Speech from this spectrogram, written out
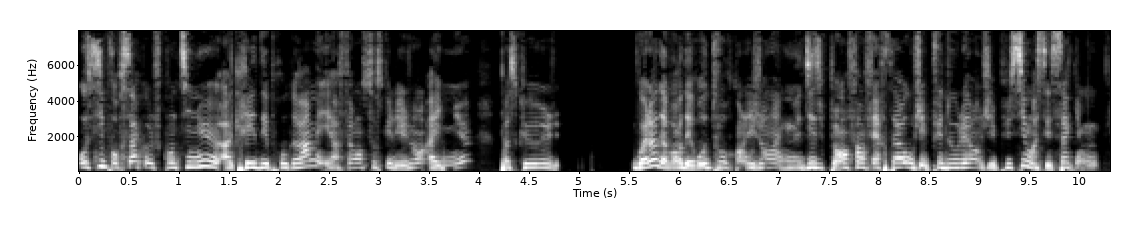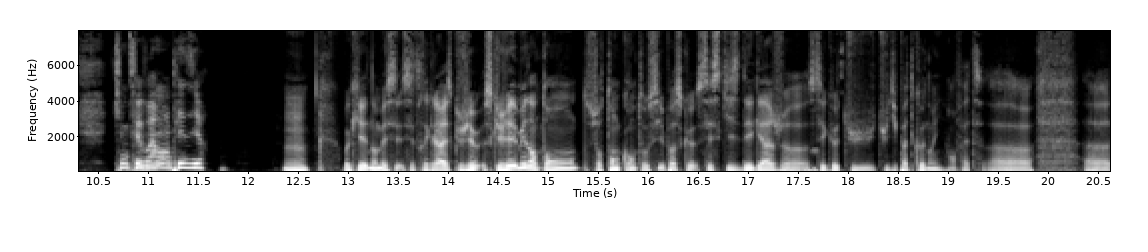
aussi pour ça que je continue à créer des programmes et à faire en sorte que les gens aillent mieux, parce que voilà, d'avoir des retours quand les gens me disent, je peux enfin faire ça, ou j'ai plus de douleur, ou j'ai plus si, moi c'est ça qui me, qui me fait vraiment plaisir. Hmm. Ok, non mais c'est très clair. ce que j'ai ce que j'ai aimé dans ton sur ton compte aussi parce que c'est ce qui se dégage, euh, c'est que tu tu dis pas de conneries en fait. Euh, euh,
